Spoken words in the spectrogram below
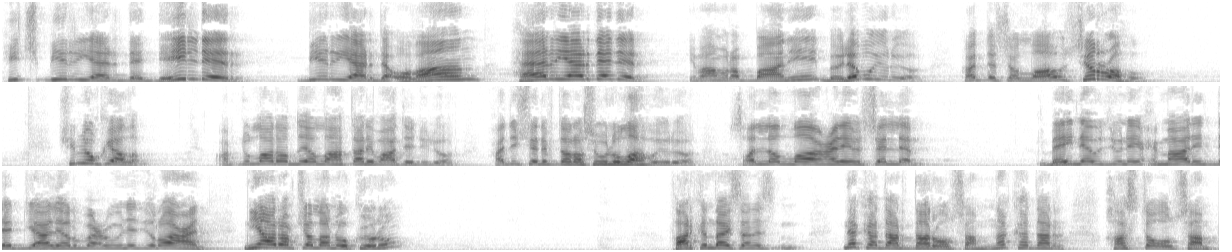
hiçbir yerde değildir. Bir yerde olan her yerdedir. İmam Rabbani böyle buyuruyor. Kaddesallahu sirrahu. Şimdi okuyalım. Abdullah radıyallahu anh'ta rivayet ediliyor. Hadis-i şerifte Resulullah buyuruyor. Sallallahu aleyhi ve sellem. Beyne üzüne himârid deccal erba'ûne zirâ'en. Niye Arapçalarını okuyorum? Farkındaysanız ne kadar dar olsam, ne kadar hasta olsam,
